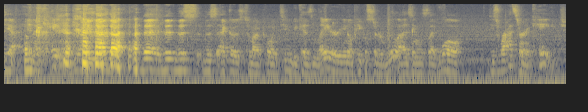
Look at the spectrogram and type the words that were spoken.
Yeah, in a cage. I mean, the, the, the, this this echoes to my point too, because later, you know, people started realizing it's like, well, these rats are in a cage.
